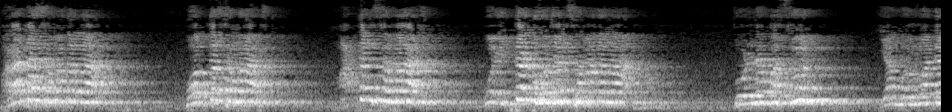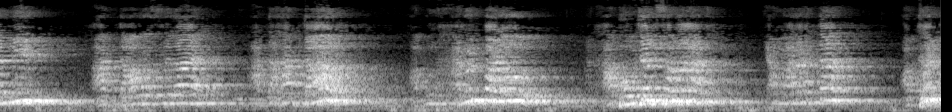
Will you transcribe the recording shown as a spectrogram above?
मराठा समाजाला बौद्ध समाज मातंग समाज व इतर बहुजन समाजाला तोडण्यापासून या मनुवाद्यांनी हा डाव रचलेला आहे. आता हा डाव आपण हाणून पाडू. हा बहुजन समाज या महाराष्ट्रात अखंड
